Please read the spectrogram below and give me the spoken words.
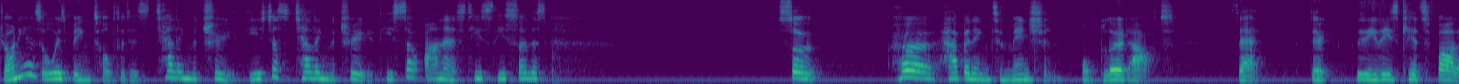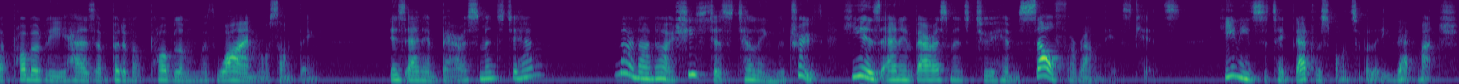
Johnny is always being told that he's telling the truth. He's just telling the truth. He's so honest. He's he's so this. So, her happening to mention or blurt out that these kids' father probably has a bit of a problem with wine or something is an embarrassment to him. No, no, no. She's just telling the truth. He is an embarrassment to himself around his kids. He needs to take that responsibility that much.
